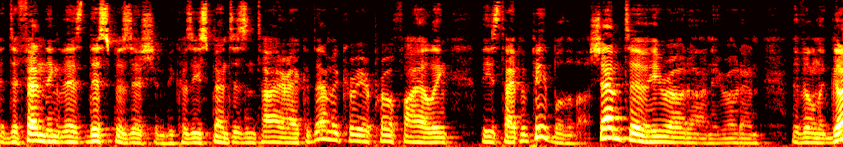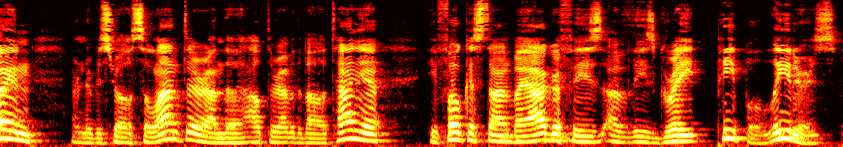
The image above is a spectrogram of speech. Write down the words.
uh, defending this this position because he spent his entire academic career profiling these type of people. The Baal Shem Tov he wrote on, he wrote on the Vilna Gaon, or Rabbi Yisrael Salanter, on the Alter Rebbe, the Baal HaTanya. He focused on biographies of these great people, leaders,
